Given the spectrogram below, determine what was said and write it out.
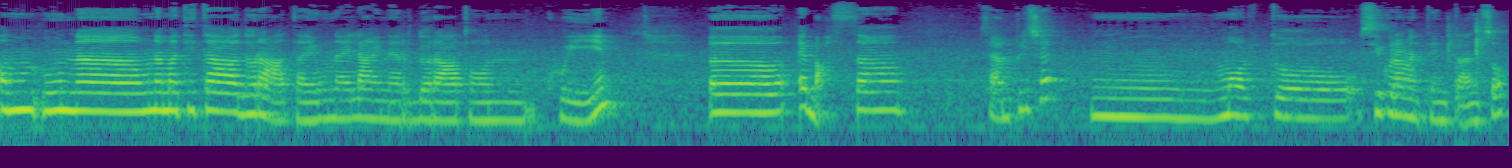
un, una, una matita dorata e un eyeliner dorato qui Uh, e basta, semplice, mm, molto sicuramente intenso.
